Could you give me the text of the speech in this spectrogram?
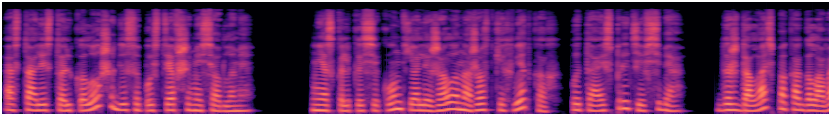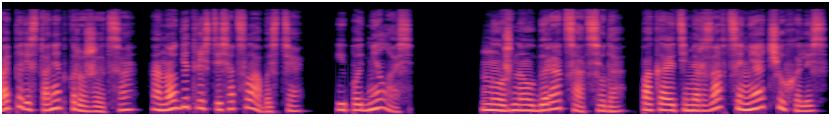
остались только лошади с опустевшими седлами. Несколько секунд я лежала на жестких ветках, пытаясь прийти в себя. Дождалась, пока голова перестанет кружиться, а ноги трястись от слабости. И поднялась. Нужно убираться отсюда, пока эти мерзавцы не очухались.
